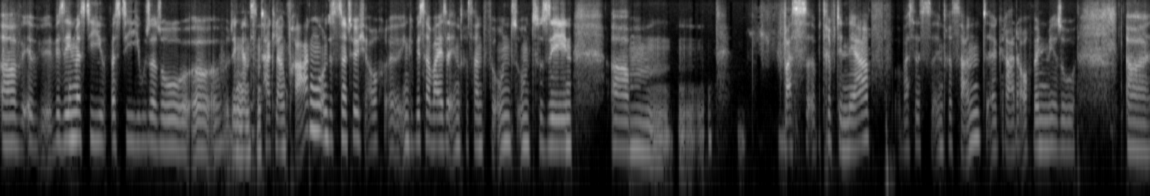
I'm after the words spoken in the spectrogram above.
Äh, wir sehen, was die, was die User so äh, den ganzen Tag lang fragen. Und es ist natürlich auch äh, in gewisser Weise interessant für uns, um zu sehen, ähm, was betrifft den Nerv, was ist interessant, äh, gerade auch wenn wir so äh,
